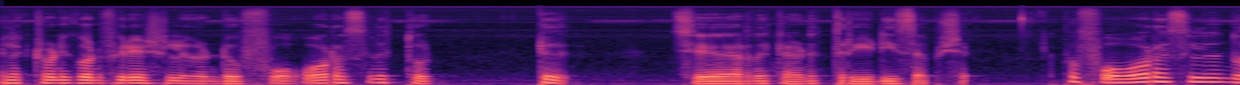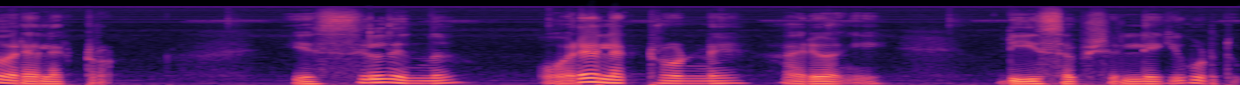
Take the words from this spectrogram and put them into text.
ഇലക്ട്രോണിക് കോൺഫിഗറേഷനിൽ കണ്ടു ഫോറസിന് തൊട്ട് ചേർന്നിട്ടാണ് ത്രീ ഡി സബ്ഷൻ അപ്പോൾ ഫോറസിൽ നിന്ന് ഒരു ഇലക്ട്രോൺ എസ്സിൽ നിന്ന് ഒരു ഇലക്ട്രോണിനെ ആര് വാങ്ങി? ഡി സബ്ഷനിലേക്ക് കൊടുത്തു.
